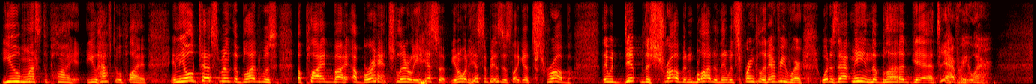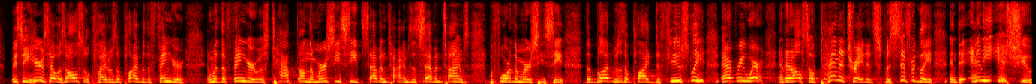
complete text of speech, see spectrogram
You must apply it. You have to apply it. In the Old Testament, the blood was applied by a branch, literally hyssop. You know what hyssop is? It's like a shrub. They would dip the shrub in blood and they would sprinkle it everywhere. What does that mean? The blood gets everywhere. But you see, here's how it was also applied. It was applied with a finger. And with the finger, it was tapped on the mercy seat seven times and seven times before the mercy seat. The blood was applied diffusely everywhere, and it also penetrated specifically into any issue,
